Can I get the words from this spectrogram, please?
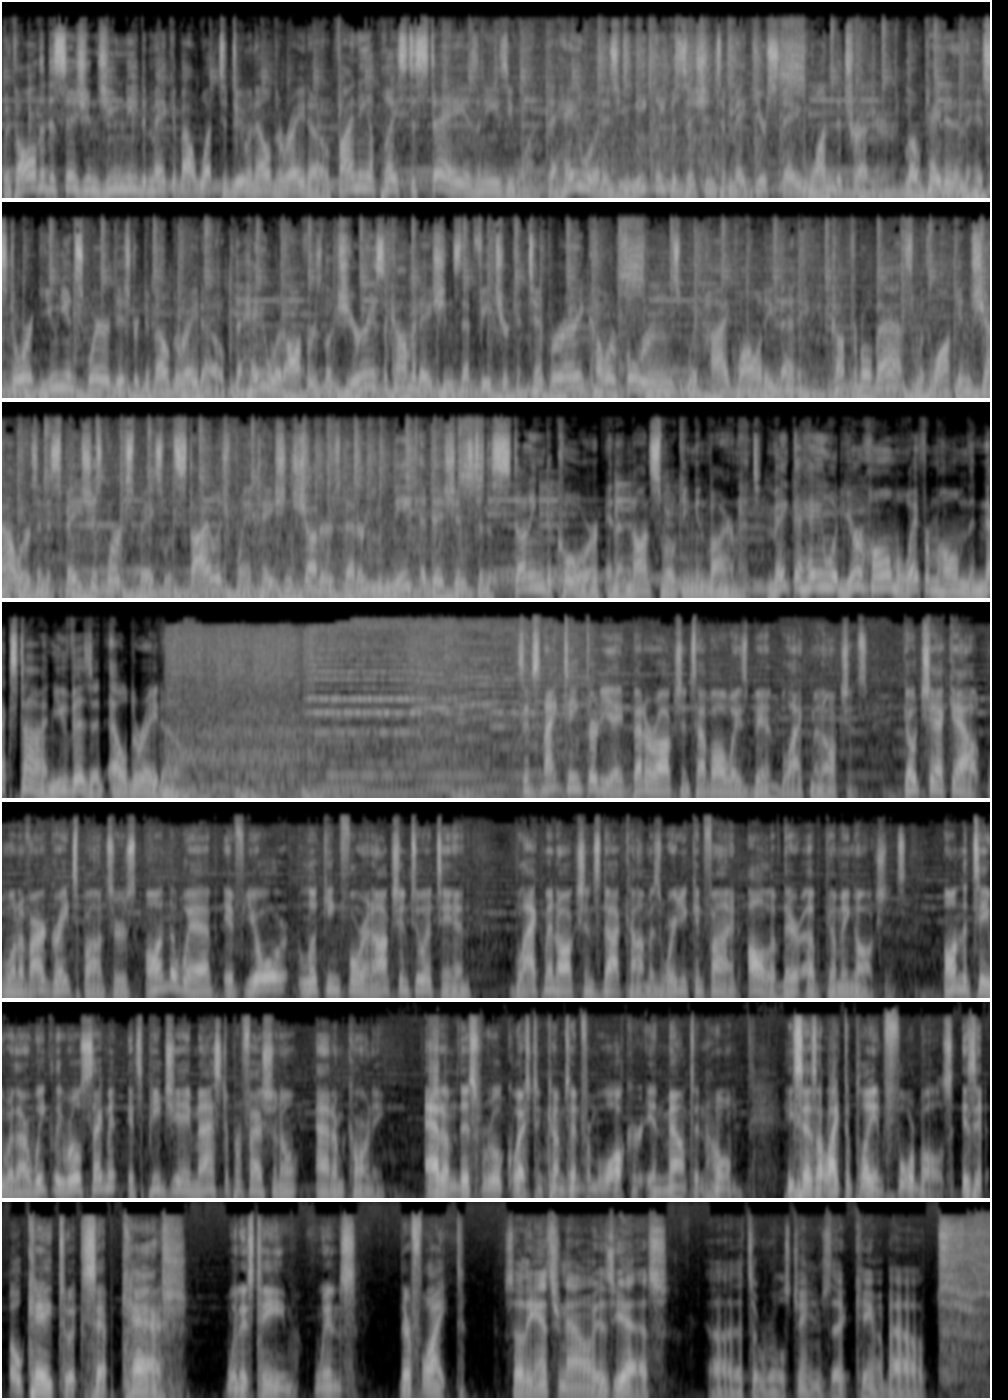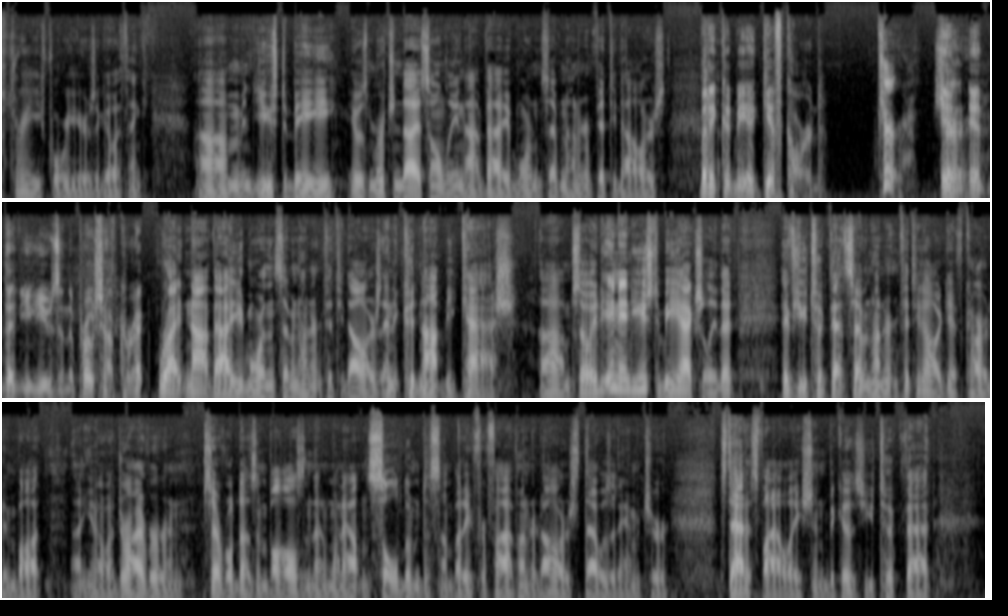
With all the decisions you need to make about what to do in El Dorado, finding a place to stay is an easy one. The Haywood is uniquely positioned to make your stay one to treasure. Located in the historic Union Square district of El Dorado, the Haywood offers luxurious accommodations that feature contemporary, colorful rooms with high quality bedding, comfortable baths with walk in showers, and a spacious workspace with stylish plantation shutters that are unique additions to the stunning decor in a non smoking environment. Make the Haywood your home away from home the next time you visit El Dorado. Since 1938, better auctions have always been Blackman Auctions. go check out one of our great sponsors on the web. If you're looking for an auction to attend, blackmanauctions.com is where you can find all of their upcoming auctions. On the tee with our weekly rule segment, it's PGA Master Professional Adam Carney. Adam, this rule question comes in from Walker in Mountain Home. He says, I like to play in four balls. Is it okay to accept cash when his team wins their flight? So the answer now is yes. Uh, that's a rules change that came about three, four years ago, I think. Um, it used to be it was merchandise only, not valued more than seven hundred and fifty dollars. But it could be a gift card. Sure, sure. In, in, that you use in the pro shop, correct? Right, not valued more than seven hundred and fifty dollars, and it could not be cash. Um, so it, and it used to be actually that if you took that seven hundred and fifty dollar gift card and bought, uh, you know, a driver and several dozen balls, and then went out and sold them to somebody for five hundred dollars, that was an amateur status violation because you took that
